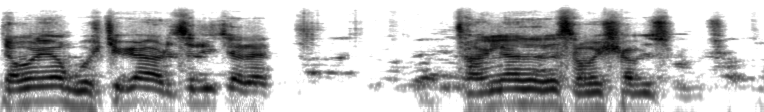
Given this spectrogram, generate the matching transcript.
त्यामुळे या गोष्टी काय अडचणीच्या आहेत चांगल्या समस्या आम्ही सोडवू शकतो.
